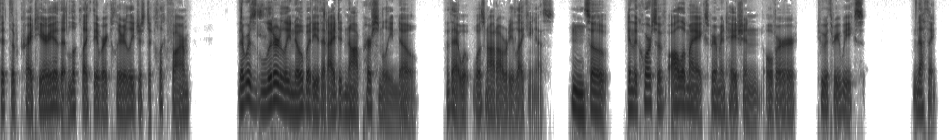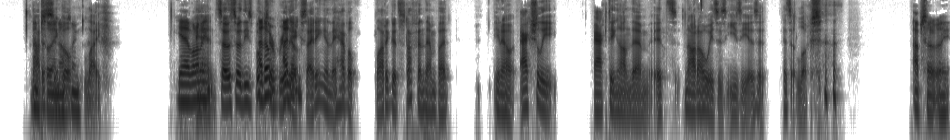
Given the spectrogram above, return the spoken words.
fit the criteria that looked like they were clearly just a click farm, there was literally nobody that I did not personally know that w- was not already liking us. Hmm. So in the course of all of my experimentation over two or three weeks, nothing, not Absolutely a single nothing. like. Yeah, well, I mean, so so these books are really don't- exciting and they have a lot of good stuff in them, but you know, actually acting on them, it's not always as easy as it as it looks. absolutely.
